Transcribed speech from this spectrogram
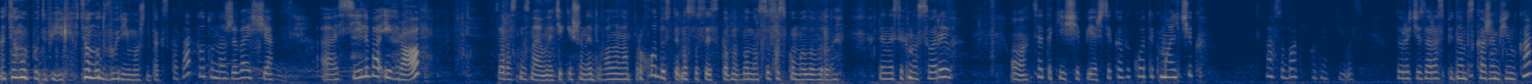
на цьому подвір'ї, в цьому дворі, можна так сказати. Тут у нас живе ще е, сільва і граф. Зараз не знаю, вони тільки що не давали нам проходу з тими сосисками, бо на сосиску ми ловили. Денис їх насварив. О, це такий ще персиковий котик, мальчик. А собаки куди ділись? До речі, зараз підемо, скажемо жінкам,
